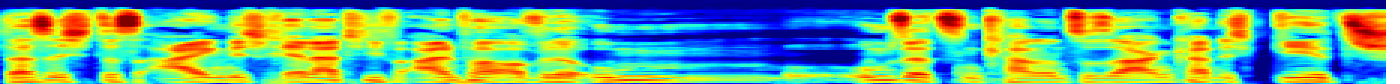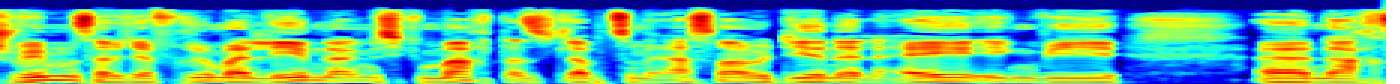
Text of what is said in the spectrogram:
dass ich das eigentlich relativ einfach auch wieder um, umsetzen kann und zu so sagen kann, ich gehe jetzt schwimmen. Das habe ich ja früher mein Leben lang nicht gemacht. Also ich glaube zum ersten Mal mit dir in LA irgendwie äh, nach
